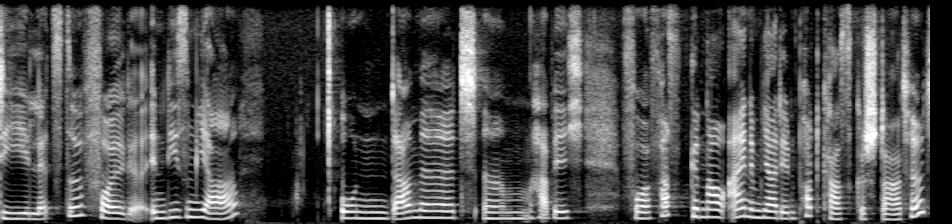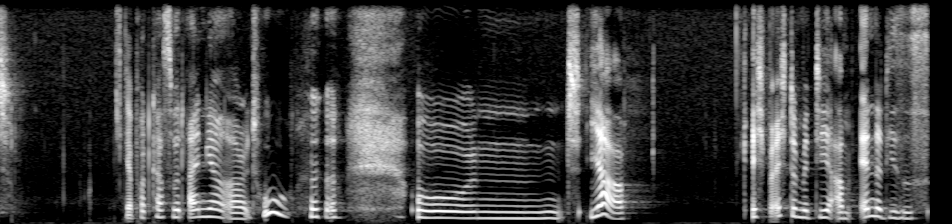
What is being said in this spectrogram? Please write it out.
die letzte Folge in diesem Jahr. Und damit ähm, habe ich vor fast genau einem Jahr den Podcast gestartet. Der Podcast wird ein Jahr alt. Huh. Und ja, ich möchte mit dir am Ende dieses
